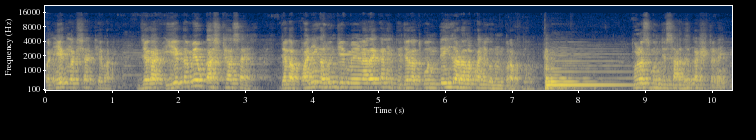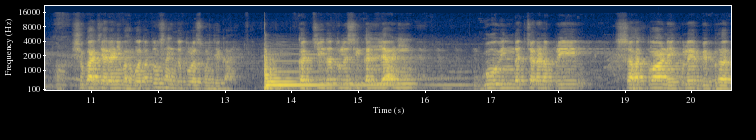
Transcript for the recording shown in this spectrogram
पण एक लक्षात ठेवा जगात एकमेव काष्ठ असा आहे ज्याला पाणी घालून जे मिळणार आहे का नाही ते जगात कोणत्याही झाडाला पाणी घालून प्राप्त होत तुळस म्हणजे साधं काष्ट नाही. शुकाचार्याने भागवतातून सांगितलं तुळस म्हणजे काय? कच्ची तुलसी कल्याणी गोविंद चरण प्रिय सहत्वाने कुलेर बिभ्रत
